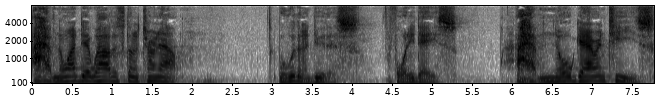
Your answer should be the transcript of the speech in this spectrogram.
I have no idea how this is going to turn out, but we're going to do this for 40 days. I have no guarantees.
